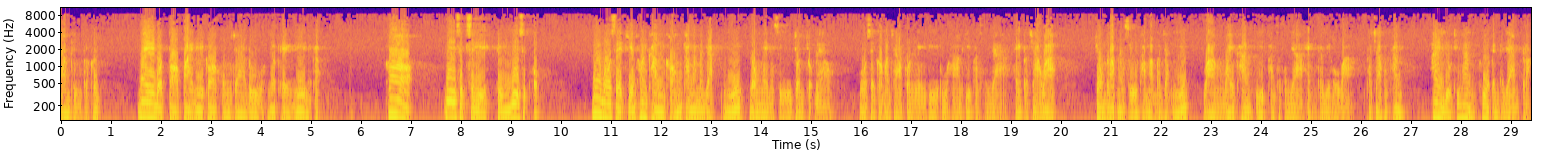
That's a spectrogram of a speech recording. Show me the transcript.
นำถึงพระคริสต์ในบทต่อไปนี้ก็คงจะดูเนื้อเพลงนี้นะครับ ข้อ 24 ถึง 26 เมื่อโมเสสเขียนถ้อยคำของธรรมบัญญัตินี้ลงในหนังสือจนจบแล้ว โมเสสก็บัญชาคนเลวีผู้หามที่พันธัญญาแห่งพระเจ้าว่า จงรับหนังสือธรรมบัญญัตินี้ วางไว้ข้างหีบพันธสัญญาแห่งพระเยโฮวา พระเจ้าของท่าน ให้อยู่ที่นั่นเพื่อเป็นพยานปรัก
